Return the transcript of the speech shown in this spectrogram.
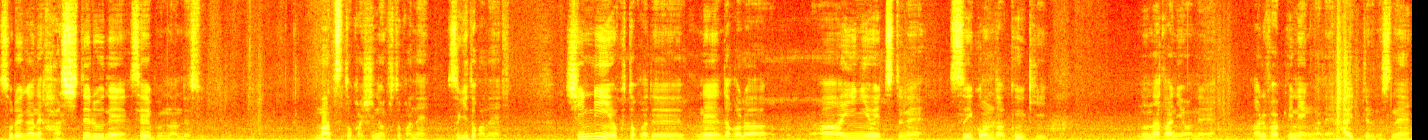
それがね発してるね成分なんです。松とかヒノキとかね杉とかね。森林浴とかでねだからああいい匂いっつってね吸い込んだ空気の中にはねアルファピネンがね入ってるんですね。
